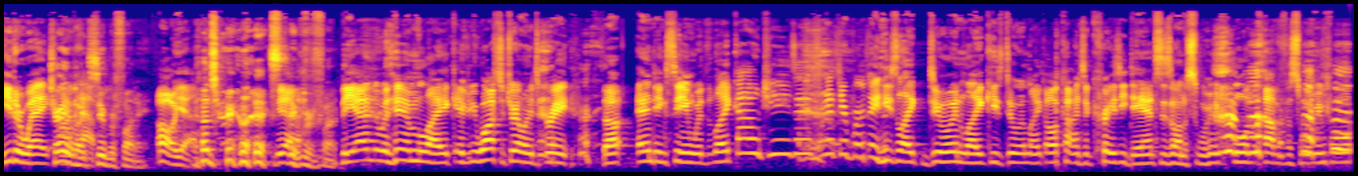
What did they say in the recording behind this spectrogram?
Either way, Trailer I'm looks happy. super funny. Oh yeah, trailer looks yeah. super funny. The end with him, like, if you watch the trailer, it's great. The ending scene with like, oh Jesus, it's your birthday. And he's like doing like he's doing like all kinds of crazy dances on a swimming pool on the top of a swimming pool.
